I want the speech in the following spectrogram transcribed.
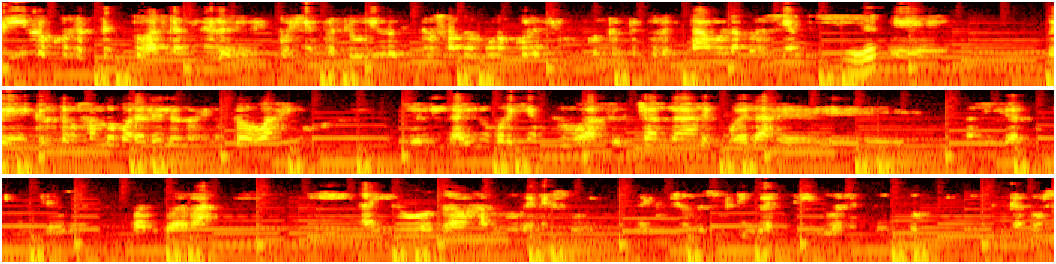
libros con respecto al camino del héroe. Por ejemplo, este es un libro que están usando algunos colegios con respecto a lo que estábamos hablando recién, eh, eh, que lo están usando para leer los enunciados básicos. Y él- hay uno, por ejemplo, hacer charlas a las escuelas, eh, así además, y ha ido trabajando en eso, en la difusión de sus libros escritos en el 2014,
